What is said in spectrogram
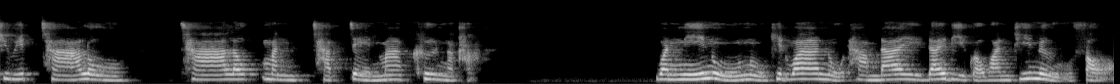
ชีวิตช้าลง ช้าแล้วมันชัดเจนมากขึ้นนะคะ วันนี้หนูหนูคิดว่าหนูทำได้ได้ดีกว่าวันที่หนึ่งสอง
